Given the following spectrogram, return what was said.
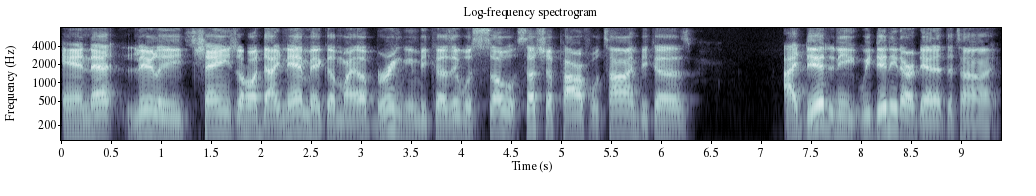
And that literally changed the whole dynamic of my upbringing because it was so such a powerful time because I did need we did need our dad at the time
